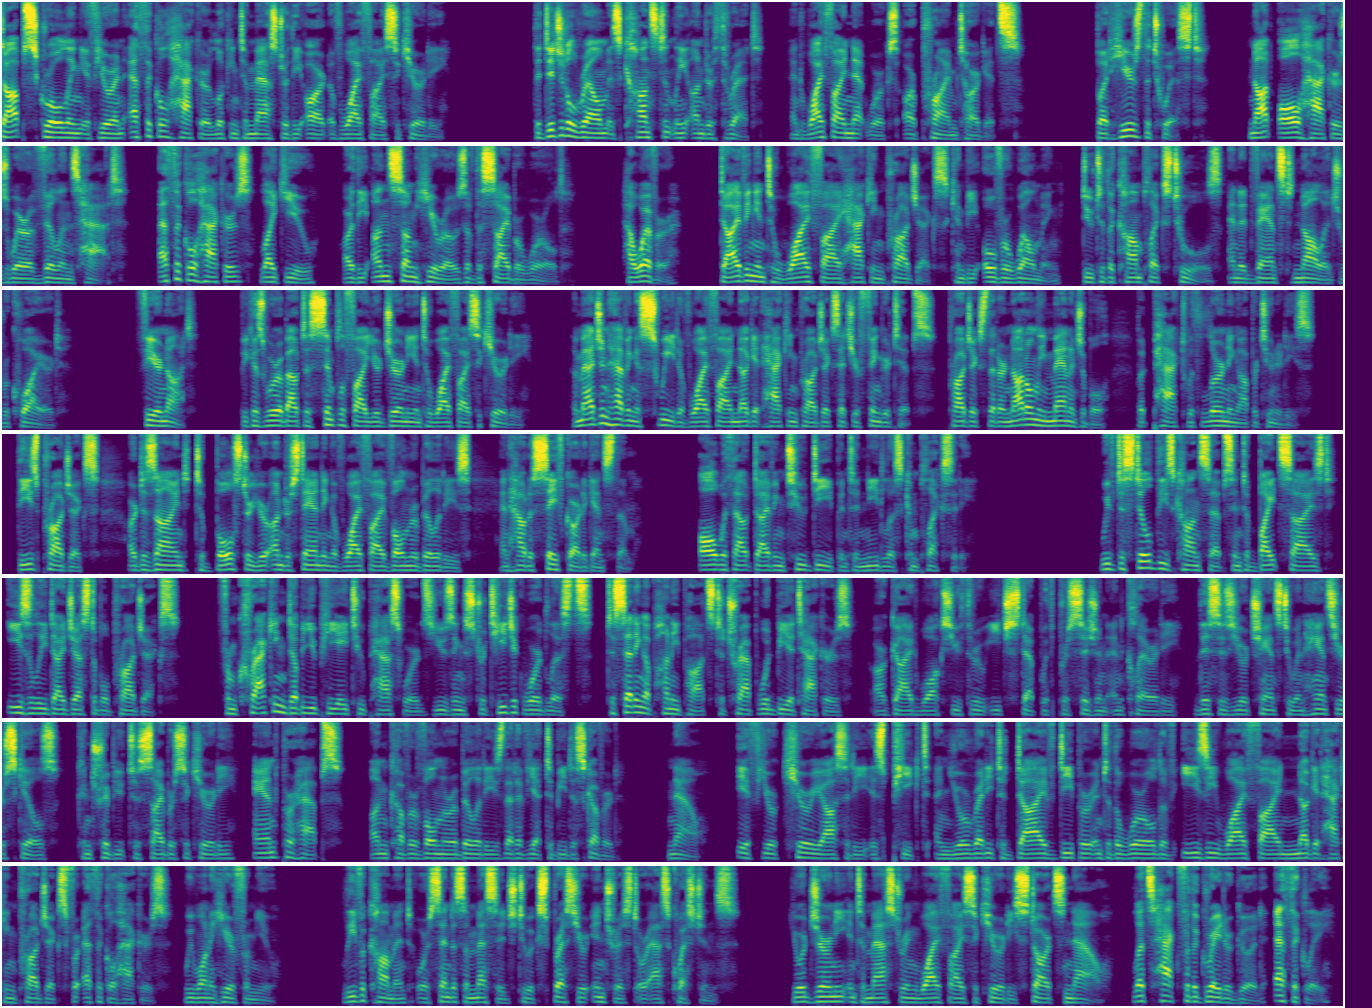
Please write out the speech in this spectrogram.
Stop scrolling if you're an ethical hacker looking to master the art of Wi-Fi security. The digital realm is constantly under threat, and Wi-Fi networks are prime targets. But here's the twist. Not all hackers wear a villain's hat. Ethical hackers, like you, are the unsung heroes of the cyber world. However, diving into Wi-Fi hacking projects can be overwhelming due to the complex tools and advanced knowledge required. Fear not, because we're about to simplify your journey into Wi-Fi security. Imagine having a suite of Wi-Fi nugget hacking projects at your fingertips, projects that are not only manageable, but packed with learning opportunities. These projects are designed to bolster your understanding of Wi-Fi vulnerabilities and how to safeguard against them, all without diving too deep into needless complexity. We've distilled these concepts into bite-sized, easily digestible projects, from cracking WPA2 passwords using strategic word lists to setting up honeypots to trap would-be attackers, our guide walks you through each step with precision and clarity. This is your chance to enhance your skills, contribute to cybersecurity, and perhaps uncover vulnerabilities that have yet to be discovered. Now, if your curiosity is piqued and you're ready to dive deeper into the world of easy Wi-Fi nugget hacking projects for ethical hackers, we want to hear from you. Leave a comment or send us a message to express your interest or ask questions. Your journey into mastering Wi-Fi security starts now. Let's hack for the greater good, ethically.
